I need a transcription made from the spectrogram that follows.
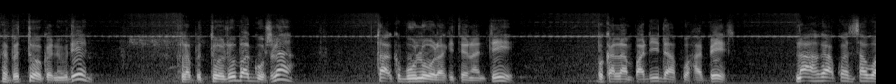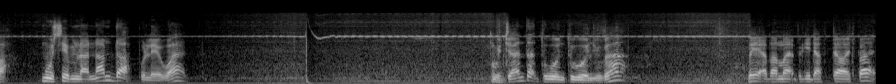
Eh, betul ke, Nudin? Kalau betul tu, baguslah. Tak kebululah kita nanti. Bekalan padi dah pun habis. Nak harapkan sawah. Musim menanam dah pun lewat. Hujan tak turun-turun juga. Baik Abang Mat pergi daftar cepat.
